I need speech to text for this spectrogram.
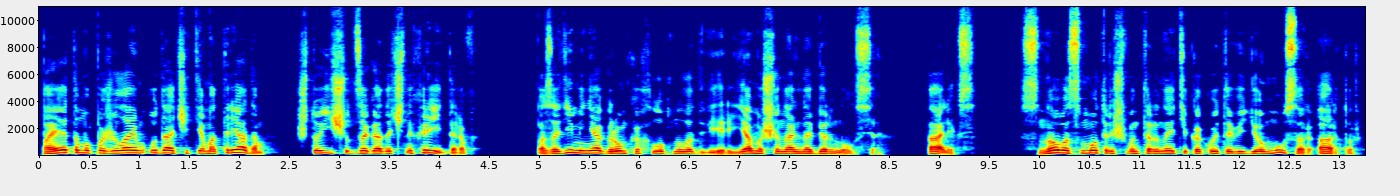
Поэтому пожелаем удачи тем отрядам, что ищут загадочных рейдеров. Позади меня громко хлопнула дверь, я машинально обернулся. «Алекс, снова смотришь в интернете какой-то видеомусор, Артур?»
